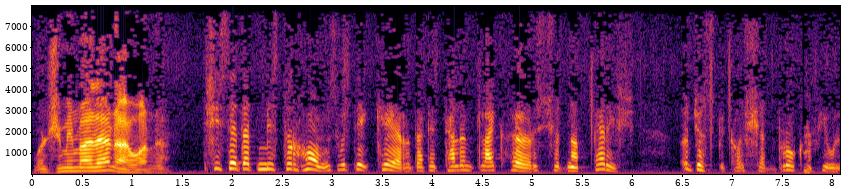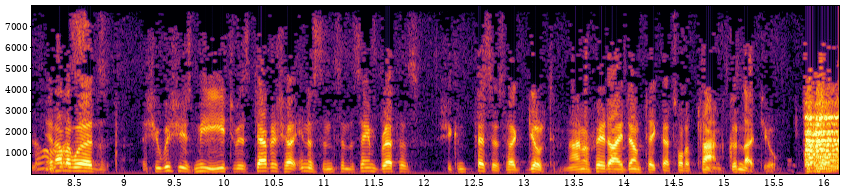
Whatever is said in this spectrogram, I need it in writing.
What's she mean by that, I wonder? She said that Mr. Holmes would take care that a talent like hers should not perish, uh, just because she had broken a few laws. In other words, she wishes me to establish her innocence in the same breath as she confesses her guilt. I'm afraid I don't take that sort of plan. Good night to you.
